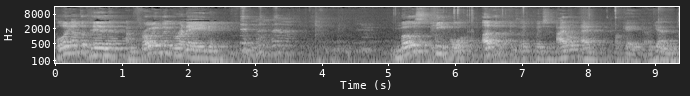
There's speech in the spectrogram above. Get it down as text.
pulling out the pin, I'm throwing the grenade. Most people, other which I don't, I, okay, again,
